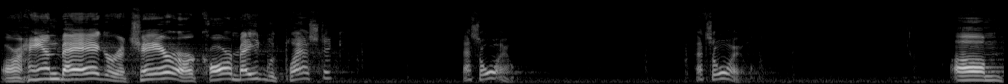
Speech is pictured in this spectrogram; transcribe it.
or a handbag or a chair or a car made with plastic? That's oil. That's oil. Um,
